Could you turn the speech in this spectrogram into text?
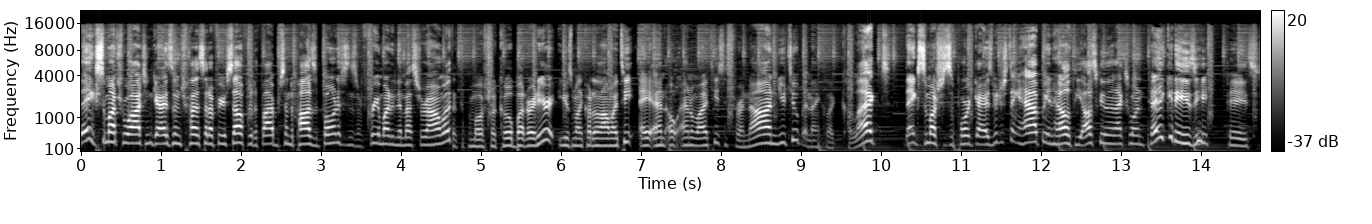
Thanks so much for watching, guys. Don't try to set up for yourself. Get a 5% deposit bonus and some free money to mess around with. Click the promotional code button right here. Use my code ANONYT, A-N-O-N-Y-T, since for a non-YouTube, and then click collect. Thanks so much for support, guys. We're just staying happy and healthy. I'll see you in the next one. Take it easy. Peace.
